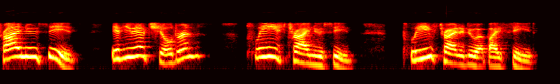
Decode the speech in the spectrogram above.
Try new seeds. If you have children, please try new seeds. Please try to do it by seed.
